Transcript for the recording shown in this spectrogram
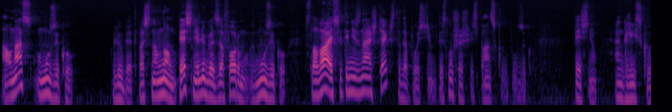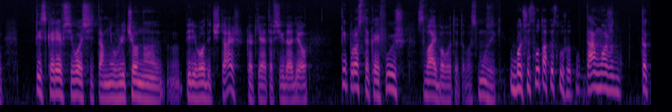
А у нас музыку любят. В основном песни любят за форму, музыку. Слова, если ты не знаешь текста, допустим, ты слушаешь испанскую музыку, песню, английскую, ты, скорее всего, если там не увлеченно э, переводы читаешь, как я это всегда делал, ты просто кайфуешь с вайба вот этого, с музыки. Большинство так и слушают. Там может так-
